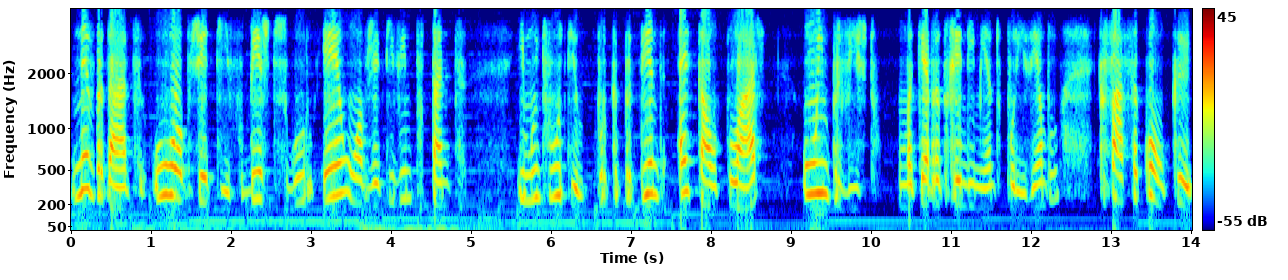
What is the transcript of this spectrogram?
Na verdade, o objetivo deste seguro é um objetivo importante e muito útil, porque pretende acautelar um imprevisto, uma quebra de rendimento, por exemplo, que faça com que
